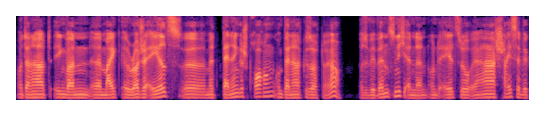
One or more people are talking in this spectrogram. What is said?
Und dann hat irgendwann äh, Mike, äh, Roger Ailes äh, mit Bannon gesprochen und Bannon hat gesagt, naja, also wir werden es nicht ändern. Und Ailes so, ja, scheiße, wir,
